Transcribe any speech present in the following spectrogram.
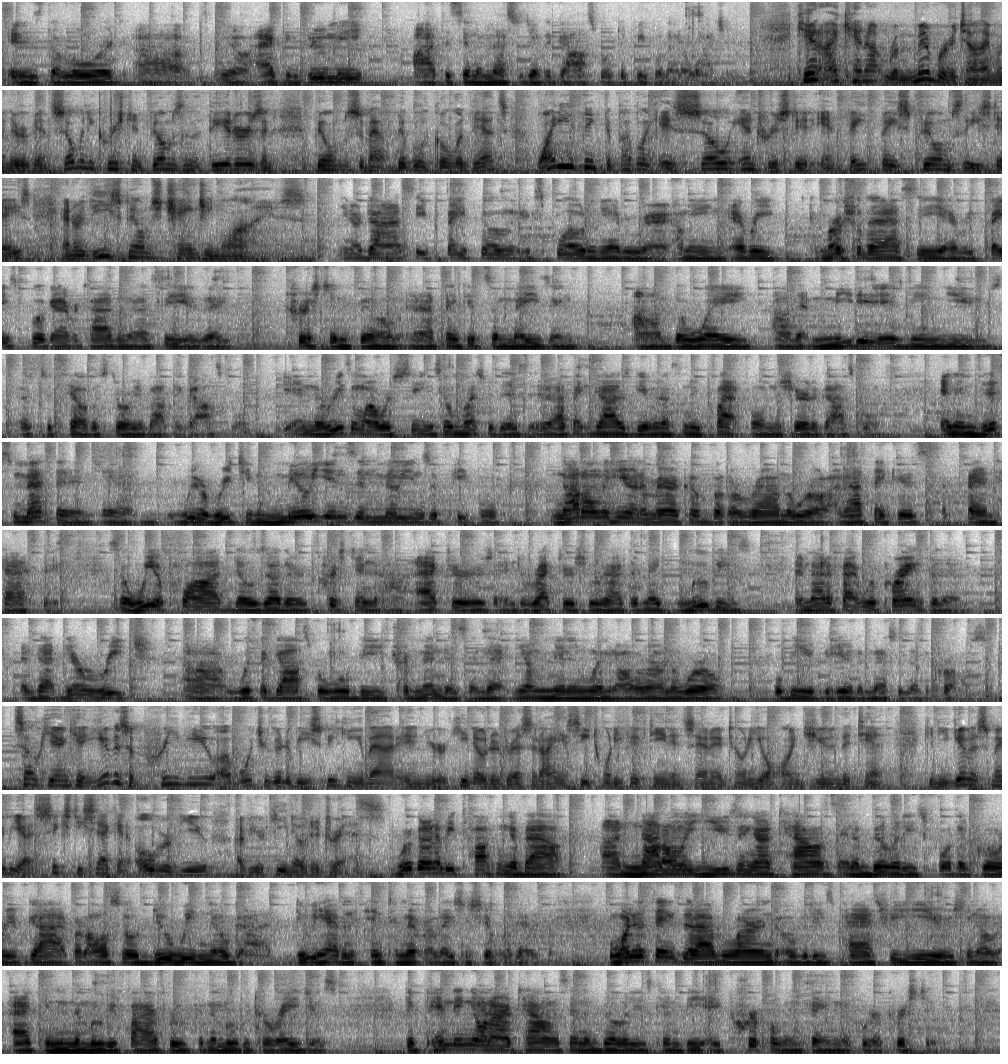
It is the Lord, uh, you know, acting through me uh, to send a message of the gospel to people that are watching. Ken, I cannot remember a time when there have been so many Christian films in the theaters and films about biblical events. Why do you think the public is so interested in faith based films these days? And are these films changing lives? You know, Don, I see faith films exploding everywhere. I mean, every commercial that I see, every Facebook advertising that I see is a Christian film, and I think it's amazing um, the way uh, that media is being used uh, to tell the story about the gospel. And the reason why we're seeing so much of this is I think God has given us a new platform to share the gospel. And in this method, uh, we are reaching millions and millions of people, not only here in America, but around the world. And I think it's fantastic. So we applaud those other Christian uh, actors and directors who are out there making movies. And matter of fact, we're praying for them and that their reach uh, with the gospel will be tremendous and that young men and women all around the world will be able to hear the message of the cross. So, Ken, can you give us a preview of what you're going to be speaking about in your keynote address at ISC 2015 in San Antonio on June the 10th? Can you give us maybe a 60 second overview of your keynote address? We're going to be talking about uh, not only using our talents and abilities for the glory of God, but also do we know God? Do we have an intimate relationship with Him? One of the things that I've learned over these past few years, you know, acting in the movie Fireproof and the movie Courageous, depending on our talents and abilities can be a crippling thing if we're a Christian.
